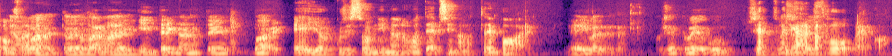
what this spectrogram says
onko no, tämä... Toi on varmaan Interin kannattajien baari. Ei ole, kun siis se on nimenomaan Tepsin kannattajien baari. Ei laiteta, kun sieltä tulee joku... Sieltä tulee kärpät HPK.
